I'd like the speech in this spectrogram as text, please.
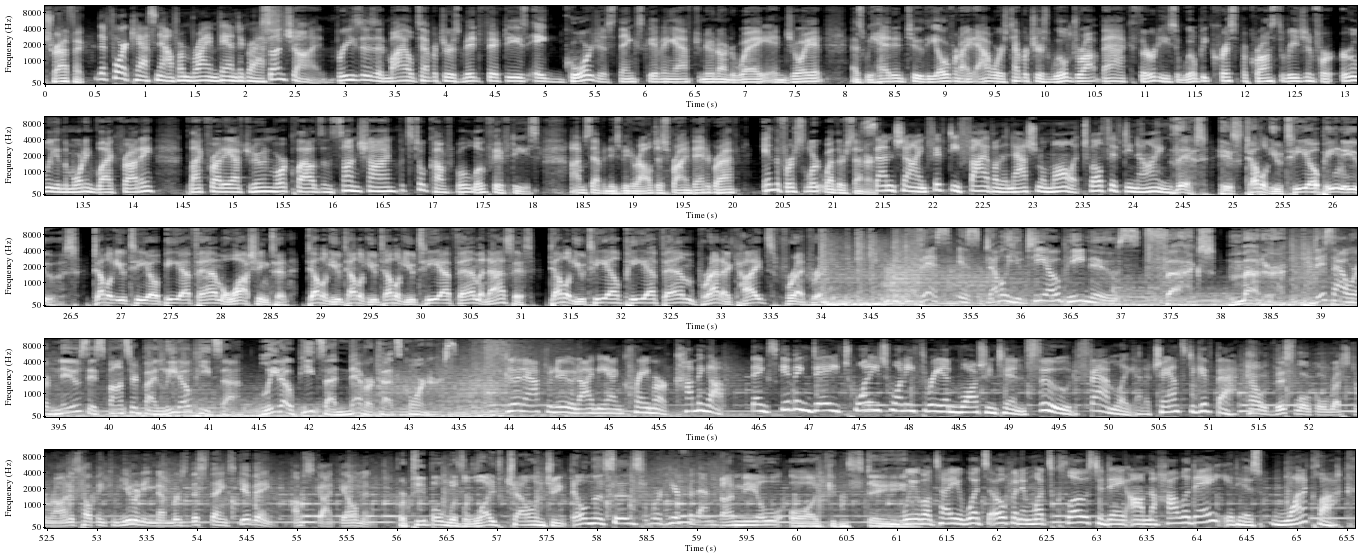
Traffic. The forecast now from Brian van de Graaff. Sunshine, breezes, and mild temperatures, mid 50s. A gorgeous Thanksgiving afternoon underway. Enjoy it as we head into the overnight hours. Temperatures will drop back 30s. It will be crisp across the region for early in the morning Black Friday. Black Friday afternoon, more clouds and sunshine, but still comfortable, low 50s. I'm 7 News meteorologist Brian van de Graaff in the First Alert Weather Center. Sunshine 55 on the National Mall at 1259. This is WTOP News. WTOP FM Washington. WWWTFM Manassas. WTLP FM Braddock Heights Frederick. This is WTOP News. Facts matter. This hour of news is sponsored by Lido Pizza. Lido Pizza never cuts corners. Good afternoon. I'm Ann Kramer. Coming up, Thanksgiving Day 2023 in Washington. Food, family, and a chance to give back. How this local restaurant is helping community members this Thanksgiving. I'm Scott Gelman. For people with life challenging illnesses, We're here for them. I'm Neil Augenstein. We will tell you what's open and what's closed today on the holiday. It is 1 o'clock.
